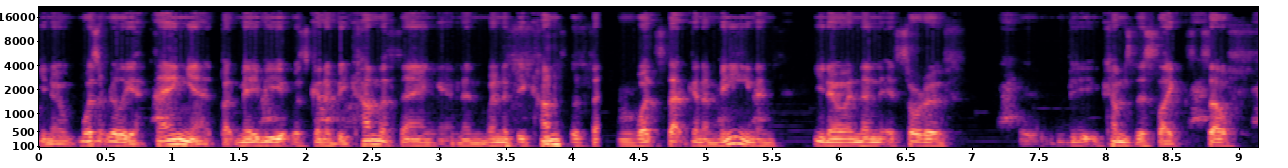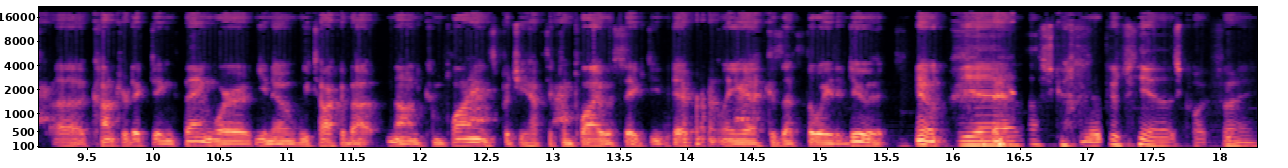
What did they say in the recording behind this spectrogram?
you know, wasn't really a thing yet, but maybe it was going to become a thing. And then when it becomes the thing, what's that going to mean? And you know, and then it sort of becomes this like self uh, contradicting thing where you know we talk about non-compliance but you have to comply with safety differently because that's the way to do it you know Yeah, that's good. Yeah, that's quite funny.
